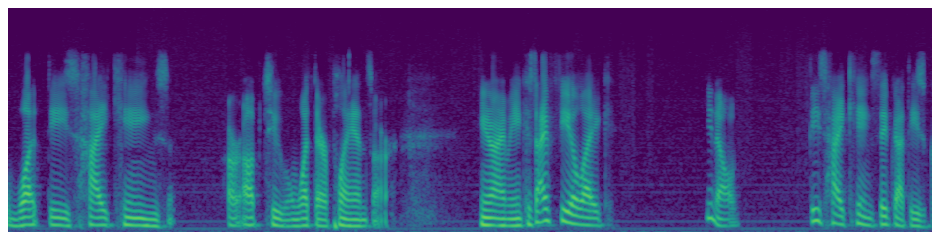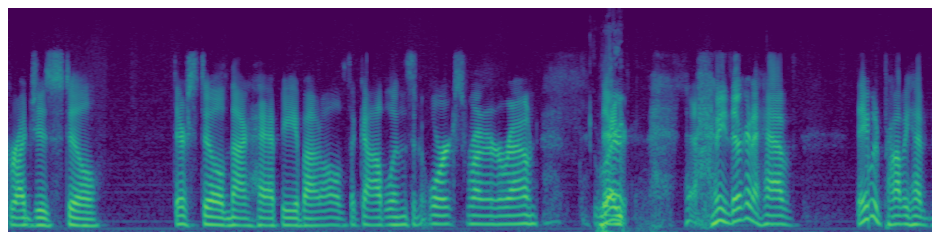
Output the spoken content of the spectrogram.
what these High Kings are up to and what their plans are. You know what I mean? Because I feel like, you know, these High Kings they've got these grudges still. They're still not happy about all of the goblins and orcs running around. Right. They're- I mean, they're going to have. They would probably have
